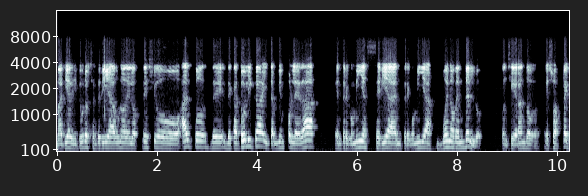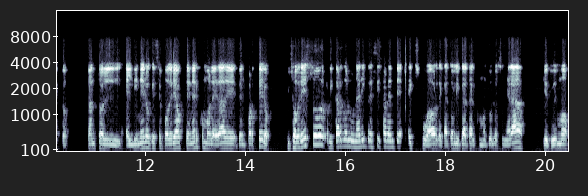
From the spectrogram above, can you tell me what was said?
Matías Dituro tendría uno de los precios altos de, Católica y también por la edad entre comillas, sería, entre comillas, bueno venderlo, considerando esos aspectos, tanto el, dinero que se podría obtener como la edad del portero. Y sobre eso, Ricardo Lunari, precisamente exjugador de Católica, tal como tú lo señalabas, que tuvimos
